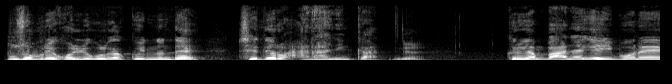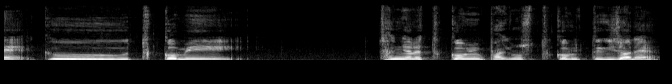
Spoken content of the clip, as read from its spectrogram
무소불위의 권력을 갖고 있는데 제대로 안 하니까. 네. 그러니까 만약에 이번에 그 특검이 작년에 특검이 박용수 특검이 뜨기 전에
